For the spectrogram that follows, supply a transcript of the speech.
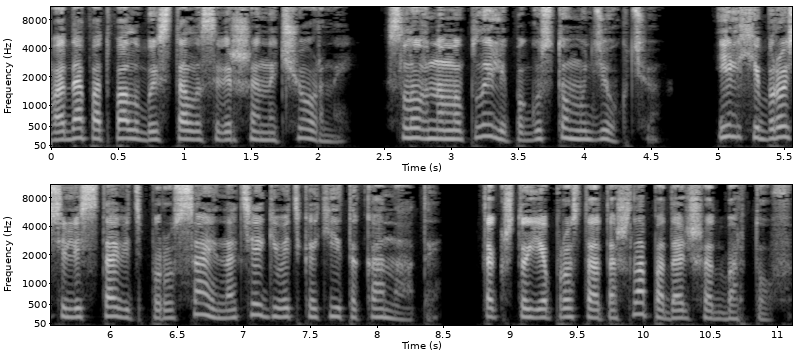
Вода под палубой стала совершенно черной, словно мы плыли по густому дегтю. Ильхи бросились ставить паруса и натягивать какие-то канаты, так что я просто отошла подальше от бортов.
